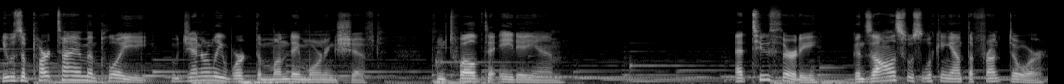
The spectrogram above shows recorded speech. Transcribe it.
He was a part-time employee who generally worked the Monday morning shift from 12 to 8 a.m. At 2:30, Gonzalez was looking out the front door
